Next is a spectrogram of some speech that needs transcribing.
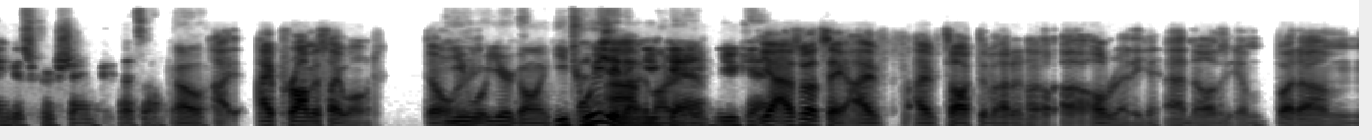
Angus Crookshank. That's all. Oh, I, I promise I won't. Don't you worry. you're going. You You tweeted can, at him you already. can, you can. Yeah, I was about to say I've I've talked about it already ad nauseum, but um,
